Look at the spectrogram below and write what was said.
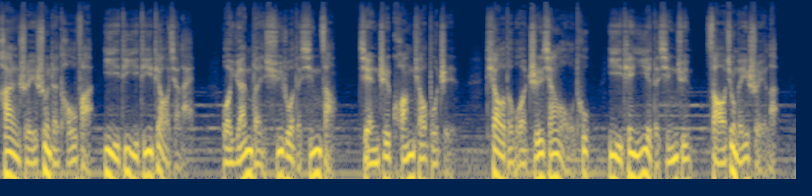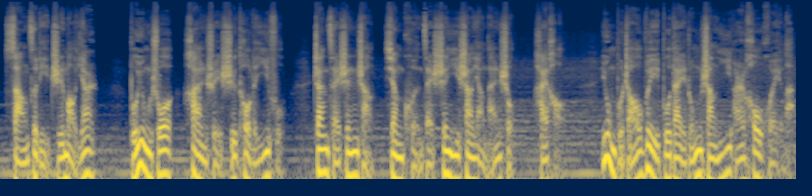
汗水顺着头发一滴一滴掉下来。我原本虚弱的心脏简直狂跳不止，跳得我只想呕吐。一天一夜的行军早就没水了，嗓子里直冒烟儿。不用说，汗水湿透了衣服。粘在身上像捆在身衣上样难受，还好用不着为布带绒上衣而后悔了。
